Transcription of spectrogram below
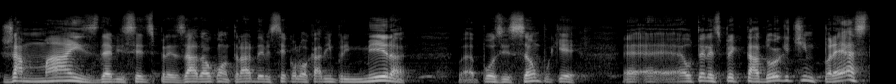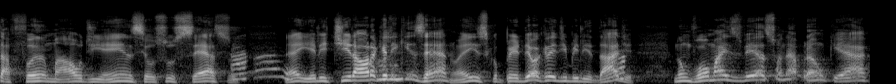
jamais deve ser desprezada, ao contrário, deve ser colocada em primeira eh, posição, porque é, é, é, o telespectador que te empresta a fama, a audiência, o sucesso. Ah, né? E ele tira a hora que ele quiser, não é isso? Perdeu a credibilidade, não vou mais ver a Sônia Abrão, que é a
